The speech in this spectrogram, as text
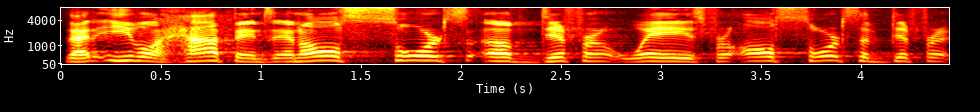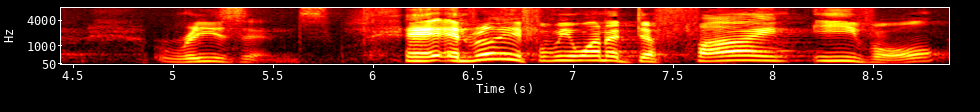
That evil happens in all sorts of different ways for all sorts of different reasons. And really, if we want to define evil,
